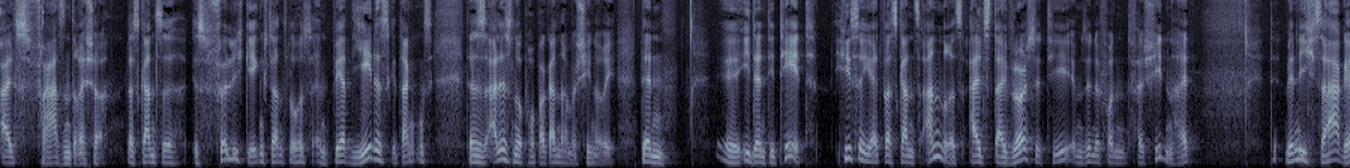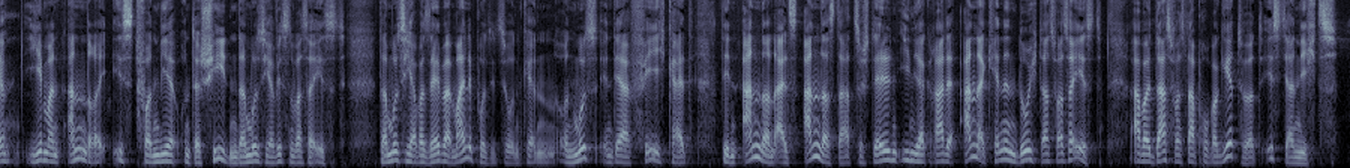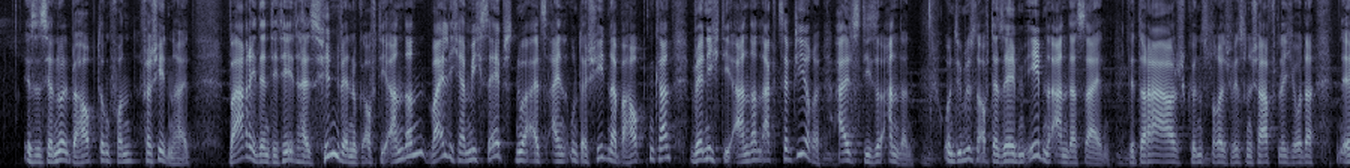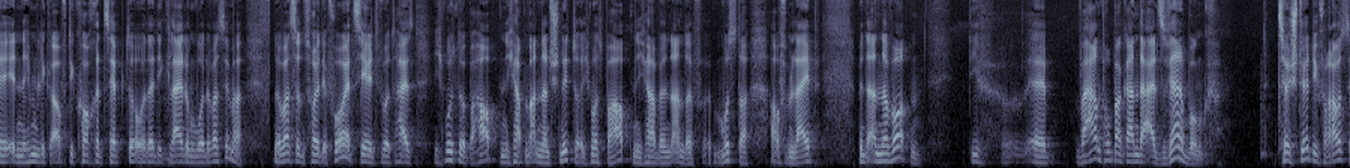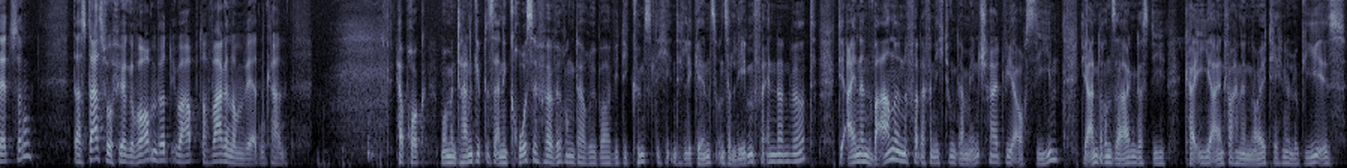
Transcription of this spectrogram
als Phrasendrescher. Das Ganze ist völlig gegenstandslos, entbehrt jedes Gedankens. Das ist alles nur Propagandamaschinerie. Denn äh, Identität hieße ja etwas ganz anderes als Diversity im Sinne von Verschiedenheit. Wenn ich sage, jemand anderer ist von mir unterschieden, dann muss ich ja wissen, was er ist. Da muss ich aber selber meine Position kennen und muss in der Fähigkeit, den anderen als anders darzustellen, ihn ja gerade anerkennen durch das, was er ist. Aber das, was da propagiert wird, ist ja nichts. Es ist ja nur Behauptung von Verschiedenheit. Wahre Identität heißt Hinwendung auf die anderen, weil ich ja mich selbst nur als ein Unterschiedener behaupten kann, wenn ich die anderen akzeptiere als diese anderen. Und sie müssen auf derselben Ebene anders sein, literarisch, künstlerisch, wissenschaftlich oder äh, im Hinblick auf die Kochrezepte oder die Kleidung oder was immer. Nur was uns heute vorerzählt wird, heißt, ich muss nur behaupten, ich habe einen anderen Schnitt, ich muss behaupten, ich habe ein anderes Muster auf dem Leib. Mit anderen Worten, die äh, Warenpropaganda als Werbung zerstört die Voraussetzung, dass das, wofür geworben wird, überhaupt noch wahrgenommen werden kann. Herr Brock, momentan gibt es eine große Verwirrung darüber, wie die künstliche Intelligenz unser Leben verändern wird. Die einen warnen vor der Vernichtung der Menschheit, wie auch Sie. Die anderen sagen, dass die KI einfach eine neue Technologie ist,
